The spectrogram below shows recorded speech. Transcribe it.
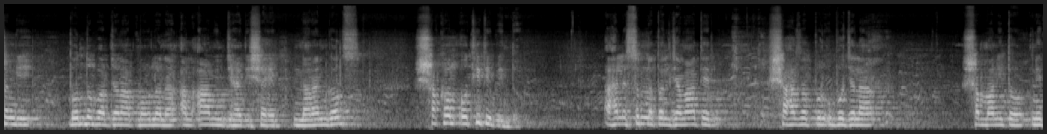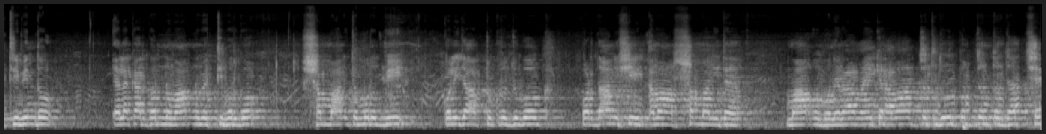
সঙ্গী বন্ধুবর জনাব মৌলানা আল আমিন জাহাদি সাহেব, নারায়ণগঞ্জ, সকল অতিথিবৃন্দ, আহলে সুন্নতল জামাতের শাহজাদপুর উপজেলা সম্মানিত নেতৃবৃন্দ, এলাকার গণ্যমান্য ব্যক্তিবর্গ, সম্মানিত মুরব্বী, কলিজার টুকরো যুবক, পর্দানিশীল, আমার সম্মানিত মা ও বোনেরা, মাইকের আওয়াজ যত দূর পর্যন্ত যাচ্ছে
